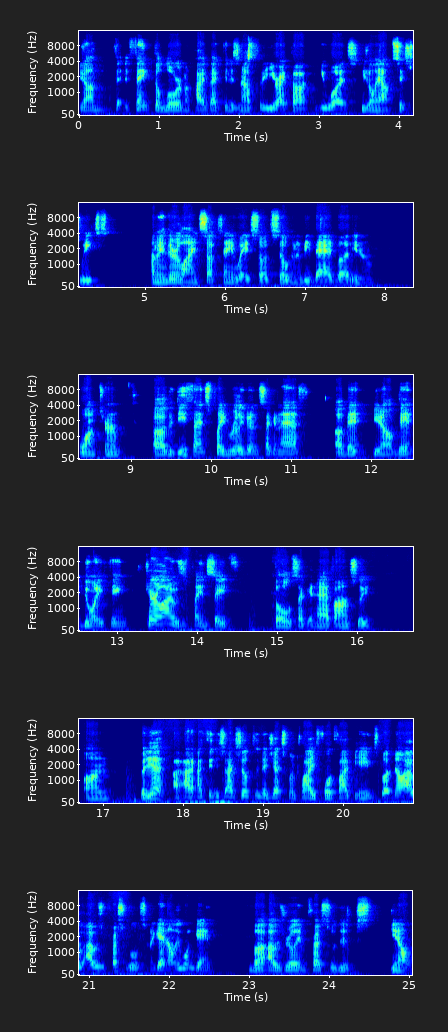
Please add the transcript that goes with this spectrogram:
you know, I'm- th- thank the Lord, Mekhi Becton isn't out for the year. I thought he was. He's only out six weeks. I mean, their line sucks anyway, so it's still going to be bad, but you know, long term. Uh, the defense played really good in the second half. Uh, they, you know, they didn't do anything. Carolina was just playing safe the whole second half, honestly. On, but yeah, I, I- think I still think the Jets win probably four or five games. But no, I, I was impressed with Wilson. Again, only one game, but I was really impressed with just you know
